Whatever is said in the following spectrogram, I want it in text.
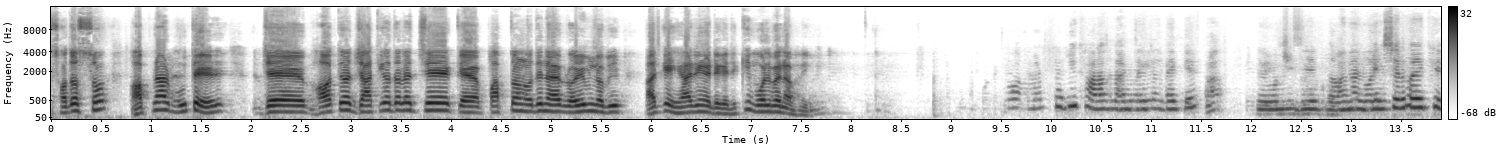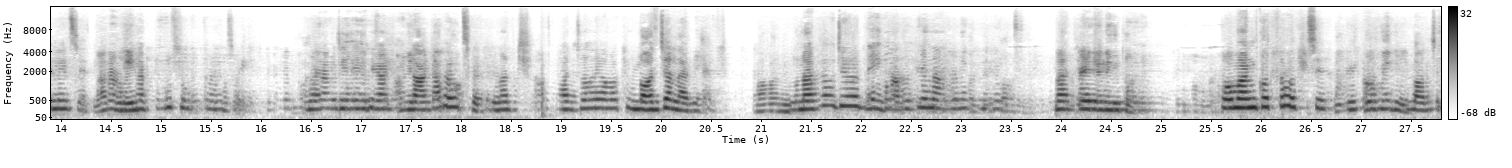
সদস্য আপনার বুথের যে ভারতীয় জাতীয় দলের যে প্রাক্তন অধিনায়ক রহিম নবী আজকে হিয়ারিং এ ডেকেছে। কি বলবেন আপনি? আমার খুবই খারাপ লাগছে দেখে যে হয়ে খেলেছে ডাকা হয়েছে তার জন্য আমার খুব লজ্জা লাগে। ওনাকেও যে এই ভারতীয় নাগরিক প্রমাণ করতে হচ্ছে। লজ্জা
